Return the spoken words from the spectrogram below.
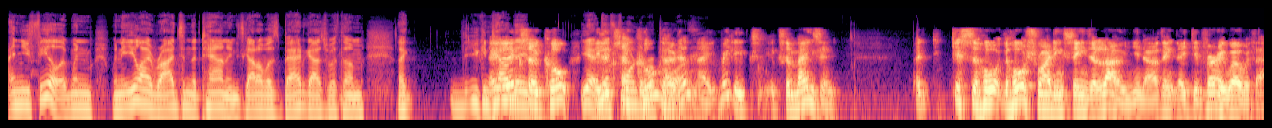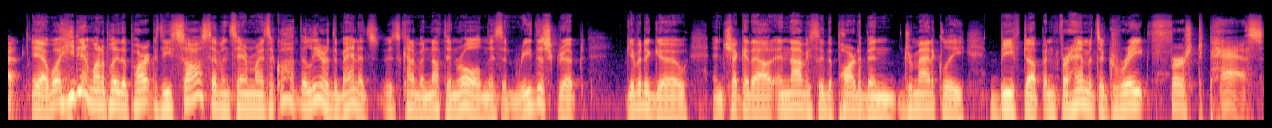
and you feel it when when Eli rides in the town and he's got all those bad guys with him. Like you can They tell look they- so cool. Yeah, they look so cool though, don't they? Really, it's, it's amazing. Just the, hor- the horse riding scenes alone, you know, I think they did very well with that. Yeah, well, he didn't want to play the part because he saw Seven Samurai. He's like, oh, the leader of the bandits is kind of a nothing role. And they said, read the script, give it a go, and check it out. And obviously, the part had been dramatically beefed up. And for him, it's a great first pass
